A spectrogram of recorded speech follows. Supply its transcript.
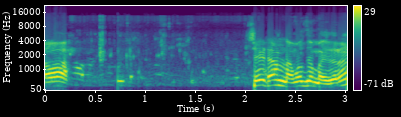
আহ! সেই ঠান্ডা মজা মাইছে না?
